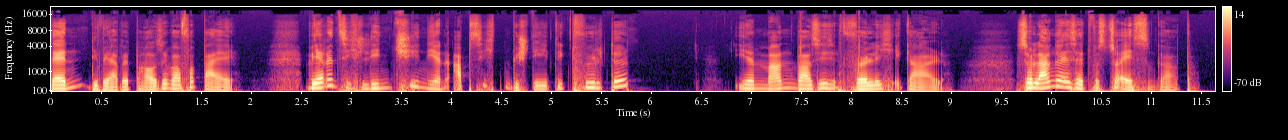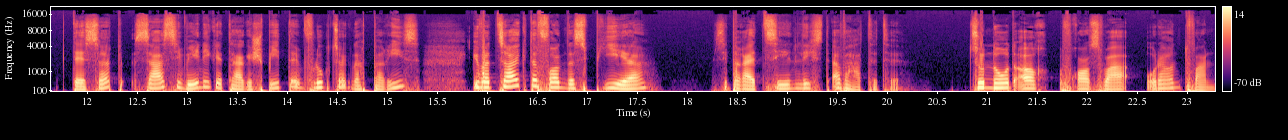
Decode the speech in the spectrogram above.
Denn die Werbepause war vorbei. Während sich Lynchi in ihren Absichten bestätigt fühlte, Ihrem Mann war sie völlig egal, solange es etwas zu essen gab. Deshalb saß sie wenige Tage später im Flugzeug nach Paris, überzeugt davon, dass Pierre sie bereits sehnlichst erwartete. Zur Not auch François oder Antoine.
